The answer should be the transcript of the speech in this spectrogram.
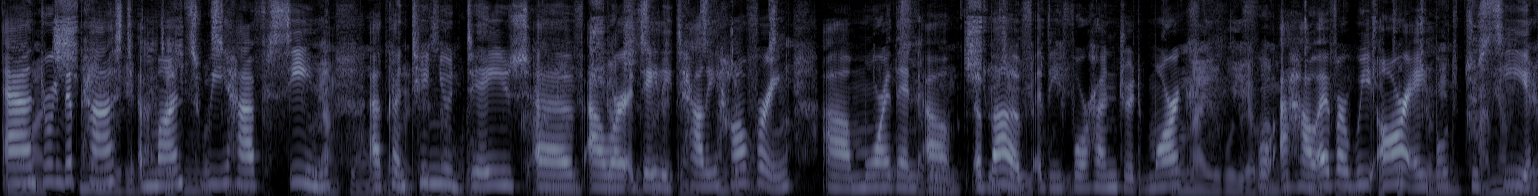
And during the past months, we have seen continued days of our daily tally hovering more than above the 400 mark. For, however, we are able to see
